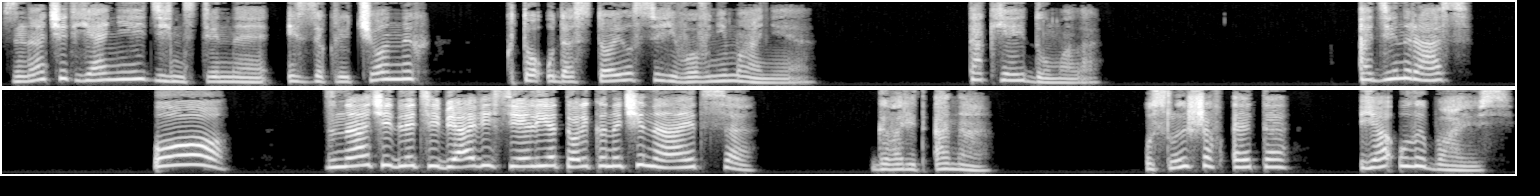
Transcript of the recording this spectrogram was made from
«Значит, я не единственная из заключенных, кто удостоился его внимания». Так я и думала. «Один раз». «О, значит, для тебя веселье только начинается», — говорит она. Услышав это, я улыбаюсь.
